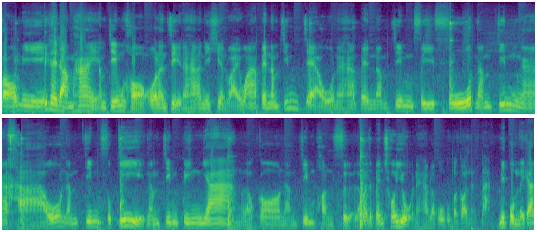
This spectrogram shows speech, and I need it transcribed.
ซอลมีพริกไทยดำให้น้ำจิ้มของโอรันจินะฮะอันนี้เขียนไว้ว่าเป็นน้ำจิ้มแจ่วนะฮะเป็นน้ำจิ้มซีฟู้ดน้ำจิ้มงาขาว น้ำจิ้มซุกี้น้ำจิ้มปิ้งย่าง แล้วก็น้ำจิ้มพอนสึแล้วก็จะเป็นโชยุนะครับแล้วก็อุปกรณ์ต่างๆ มีปุ่มในการ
